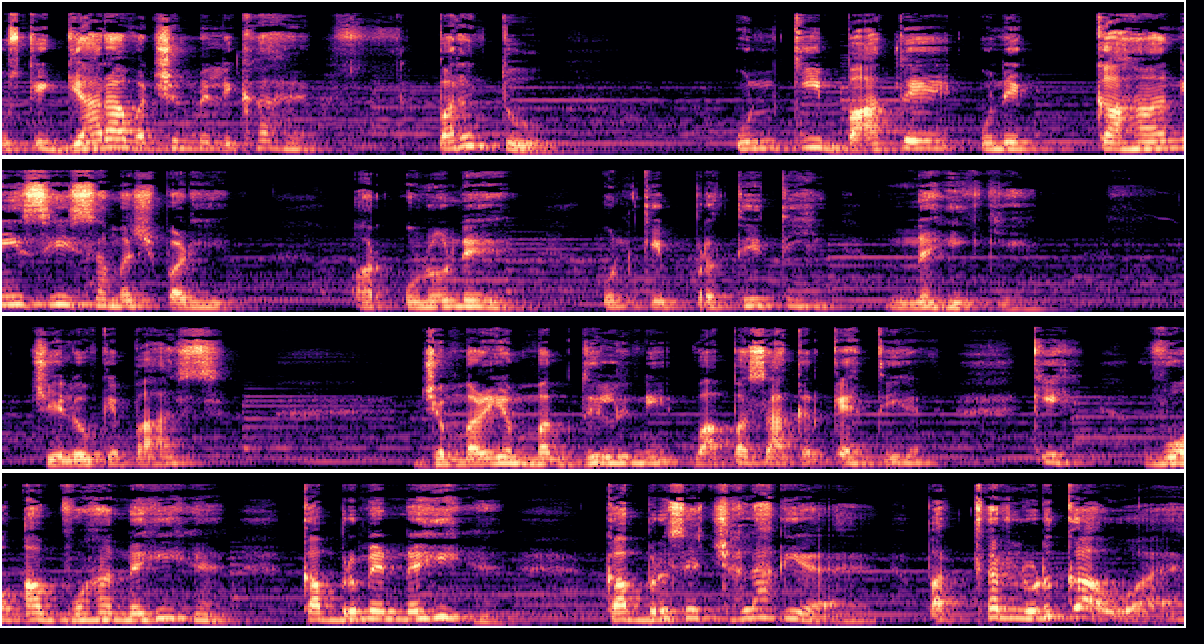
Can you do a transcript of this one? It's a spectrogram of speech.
उसके ग्यारह वचन में लिखा है, परंतु उनकी बातें उन्हें कहानी सी समझ पड़ी और उन्होंने उनकी प्रतीति नहीं की। चेलों के पास जब मरियम वापस आकर कहती है कि वो अब वहाँ नहीं है, कब्र में नहीं है, कब्र से चला गया है, पत्थर लुढ़का हुआ है।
